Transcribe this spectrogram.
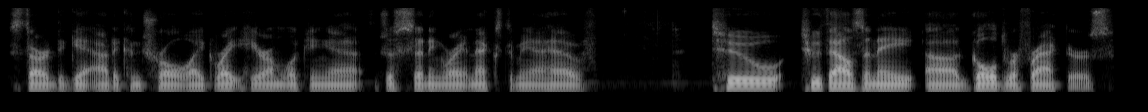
started to get out of control. Like right here, I'm looking at just sitting right next to me. I have two 2008 uh, gold refractors.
